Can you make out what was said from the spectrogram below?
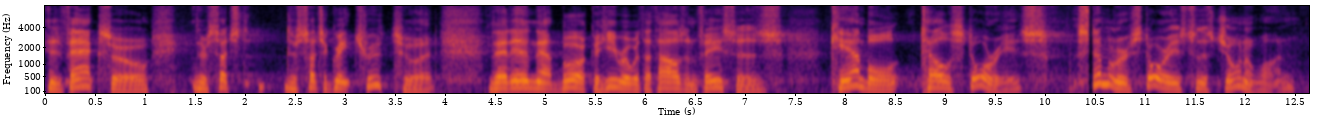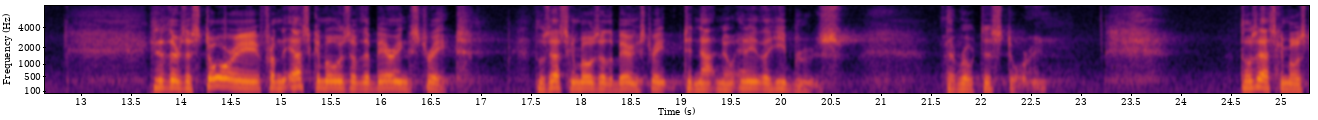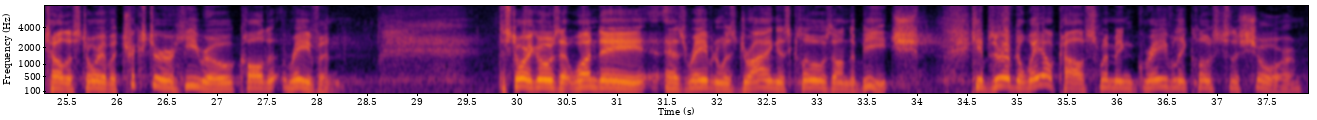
In fact, so there's such there's such a great truth to it that in that book, A Hero with a Thousand Faces, Campbell tells stories, similar stories to this Jonah one. He said there's a story from the Eskimos of the Bering Strait. Those Eskimos of the Bering Strait did not know any of the Hebrews that wrote this story. Those Eskimos tell the story of a trickster hero called Raven. The story goes that one day, as Raven was drying his clothes on the beach, he observed a whale cow swimming gravely close to the shore.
